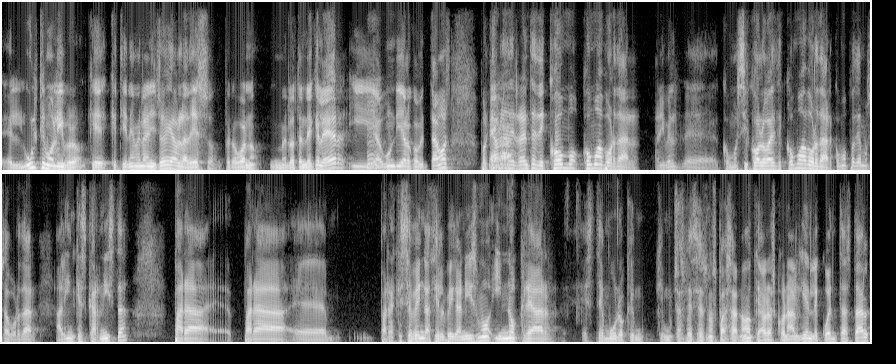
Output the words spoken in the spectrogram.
el, último libro que, tiene Melanie Joy habla de eso. Pero bueno, me lo tendré que leer y hmm. algún día lo comentamos, porque habla de, realmente de cómo, cómo abordar, a nivel como psicóloga, de cómo abordar, cómo podemos abordar a alguien que es carnista para, para, para que se venga hacia el veganismo y no crear este muro que, muchas veces nos pasa, ¿no? Que hablas con alguien, le cuentas tal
